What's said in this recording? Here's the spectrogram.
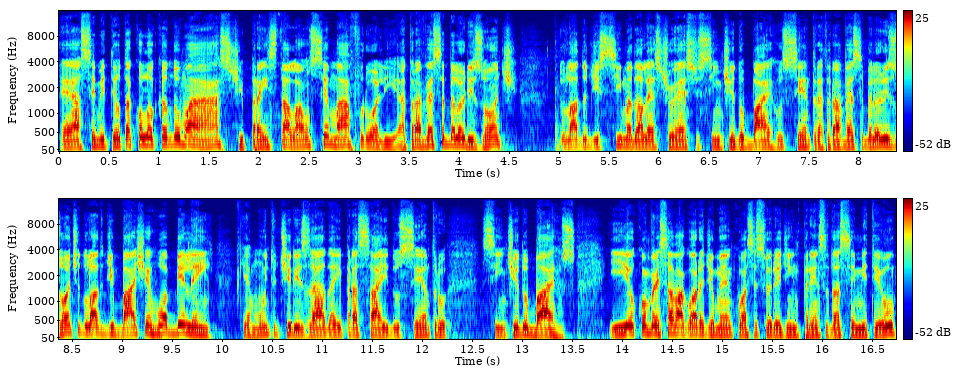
é, a CMTU está colocando uma haste para instalar um semáforo ali. A Travessa Belo Horizonte, do lado de cima da leste-oeste, sentido bairro centro, é Travessa Belo Horizonte, do lado de baixo é Rua Belém, que é muito utilizada aí para sair do centro, sentido bairros. E eu conversava agora de manhã com a assessoria de imprensa da CMTU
